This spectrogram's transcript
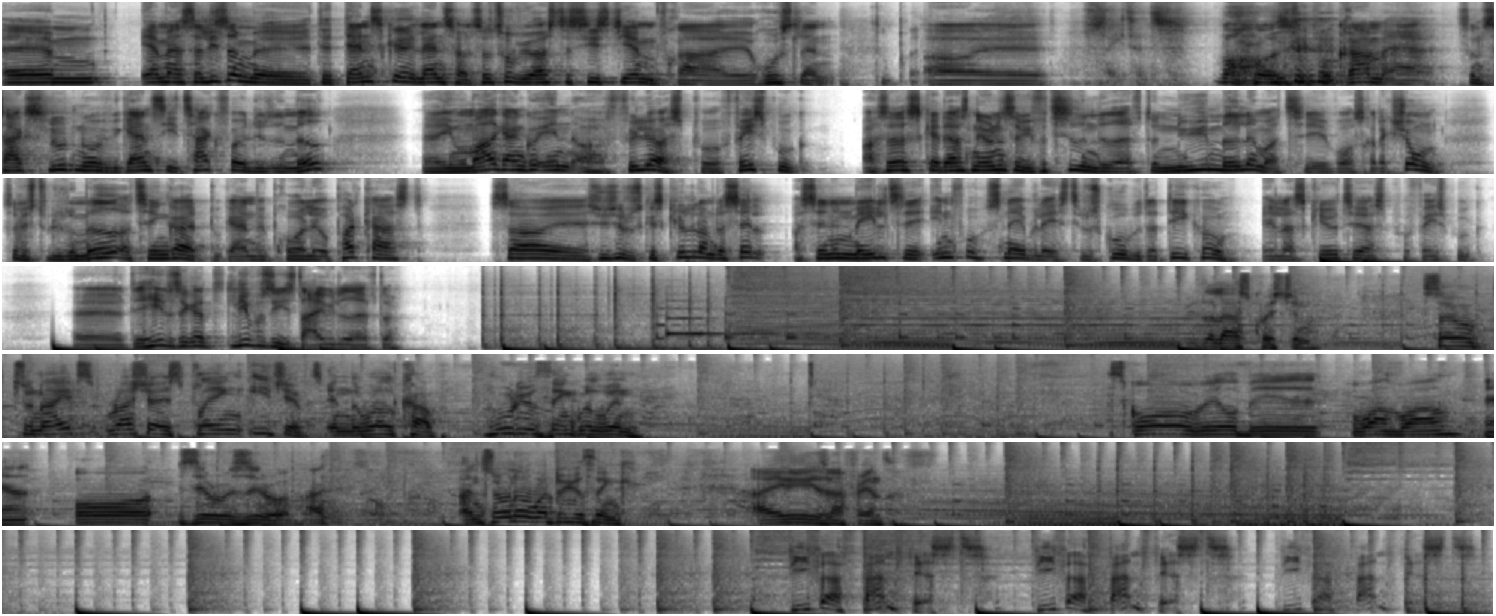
Øhm, jamen altså, ligesom øh, det danske landshold, så tog vi også til sidst hjem fra øh, Rusland. Og øh, satans. Vores program er som sagt slut nu, og vi vil gerne sige tak for, at I lyttede med. Øh, I må meget gerne gå ind og følge os på Facebook, og så skal det også nævnes, at vi for tiden leder efter nye medlemmer til vores redaktion. Så hvis du lytter med og tænker, at du gerne vil prøve at lave podcast, så øh, synes jeg, du skal skrive lidt om dig selv og sende en mail til info eller skrive til os på Facebook. Øh, det er helt sikkert lige præcis dig, vi leder efter. The last question. So tonight, Russia is playing Egypt in the World Cup. Who do you think will win? Score will be 1-1 and or 0-0. I think. Antonio, what do you think? I agree with my friend. FIFA fanfest. FIFA fanfest. FIFA fanfest.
